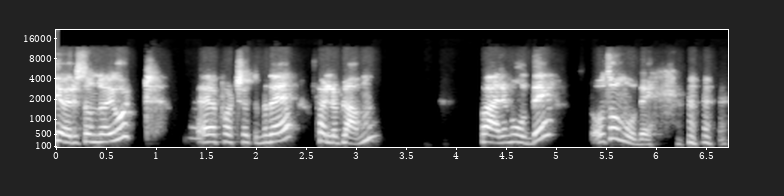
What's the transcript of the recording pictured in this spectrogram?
gjøre som du har gjort, eh, fortsette med det, følge planen, være modig og tålmodig.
